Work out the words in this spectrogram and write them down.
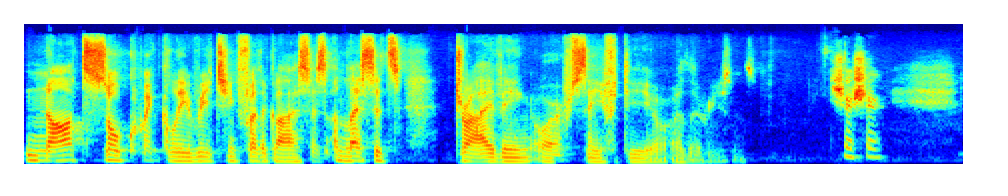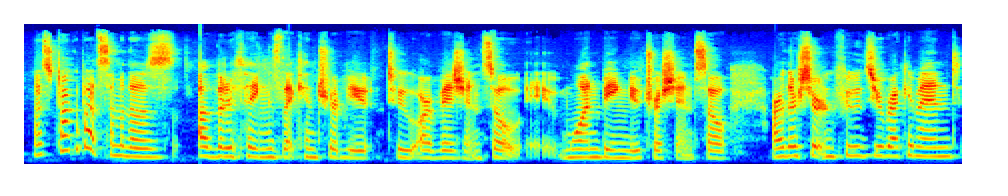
Not so quickly reaching for the glasses unless it's driving or safety or other reasons. Sure, sure. Let's talk about some of those other things that contribute to our vision. So, eh, one being nutrition. So, are there certain foods you recommend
